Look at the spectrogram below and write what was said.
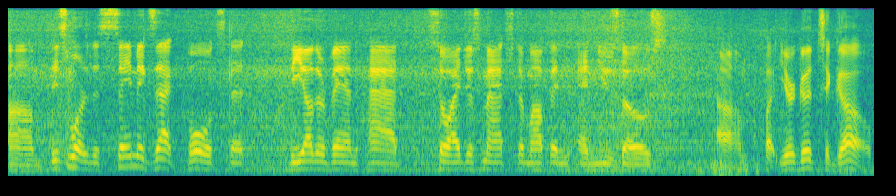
Um, these were the same exact bolts that the other van had, so I just matched them up and, and used those. Um, but you're good to go.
